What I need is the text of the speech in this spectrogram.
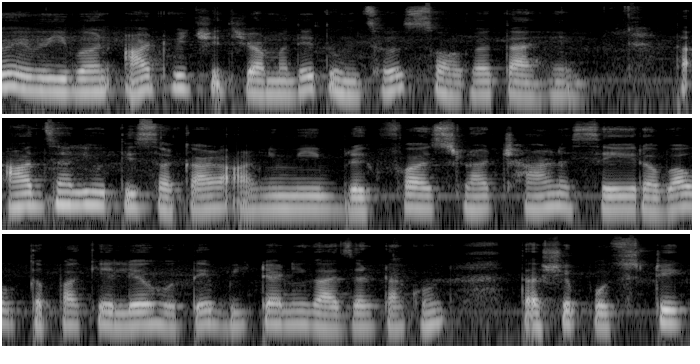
एव्हरीवन आर्ट विचित्रामध्ये तुमचं स्वागत आहे. तर आज झाली होती सकाळ आणि मी ब्रेकफास्टला छान असे रवा उत्तप्पा केले होते बीट आणि गाजर टाकून. तर असे पौष्टिक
